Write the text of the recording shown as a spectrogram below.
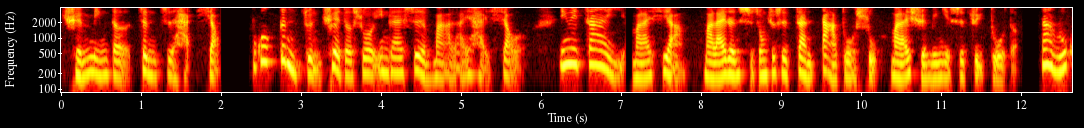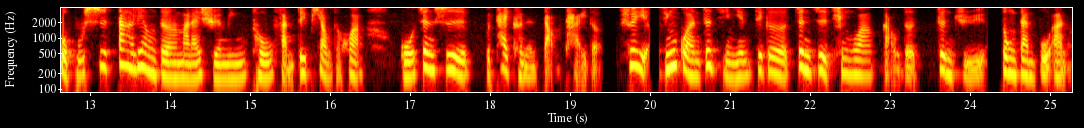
全民的政治海啸。不过更准确的说，应该是马来海啸，因为在马来西亚，马来人始终就是占大多数，马来选民也是最多的。那如果不是大量的马来选民投反对票的话，国政是不太可能倒台的，所以尽管这几年这个政治青蛙搞的政局动荡不安，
